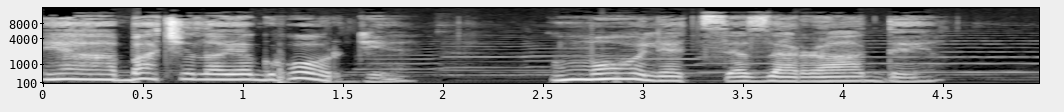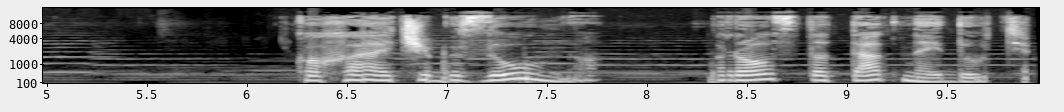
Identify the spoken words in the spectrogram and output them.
Я бачила, як горді моляться заради, кохаючи безумно, просто так не йдуть.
